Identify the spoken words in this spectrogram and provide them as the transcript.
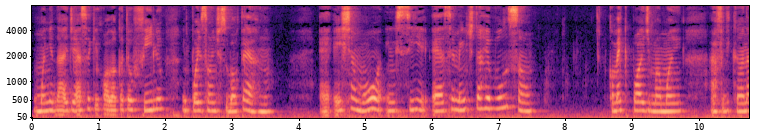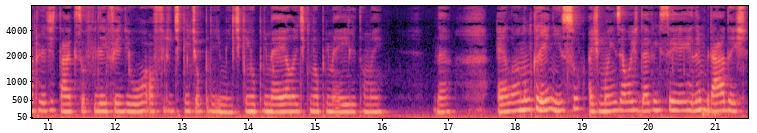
Humanidade é essa que coloca teu filho em posição de subalterno. É, este amor em si é a semente da revolução. Como é que pode uma mãe africana acreditar que seu filho é inferior ao filho de quem te oprime, de quem oprime ela, de quem oprime ele também, né? Ela não crê nisso. As mães elas devem ser lembradas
